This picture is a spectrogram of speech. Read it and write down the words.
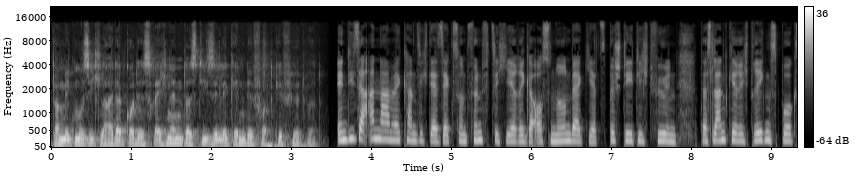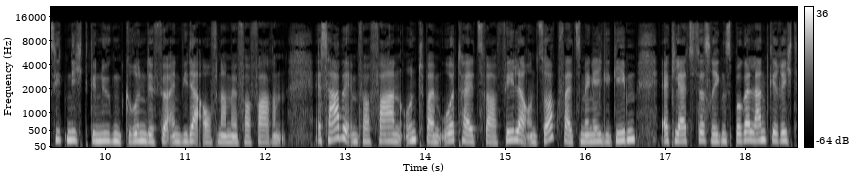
Damit muss ich leider Gottes rechnen, dass diese Legende fortgeführt wird. In dieser Annahme kann sich der 56-Jährige aus Nürnberg jetzt bestätigt fühlen. Das Landgericht Regensburg sieht nicht genügend Gründe für ein Wiederaufnahmeverfahren. Es habe im Verfahren und beim Urteil zwar Fehler und Sorgfaltsmängel gegeben, erklärt das Regensburger Landgericht.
